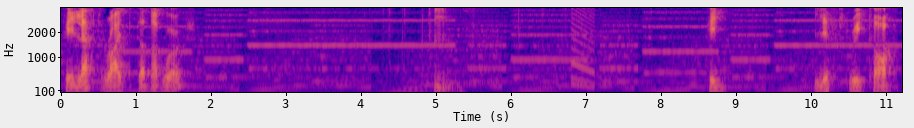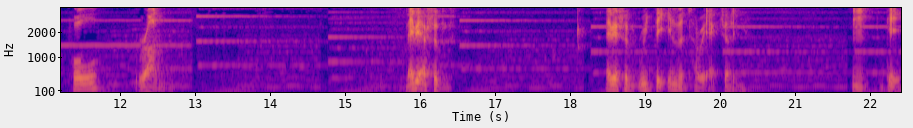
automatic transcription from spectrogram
okay, left, right does not work. Hmm. Okay, lift, retalk, pull, run. Maybe I should... Maybe I should read the inventory actually. Hmm, okay.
